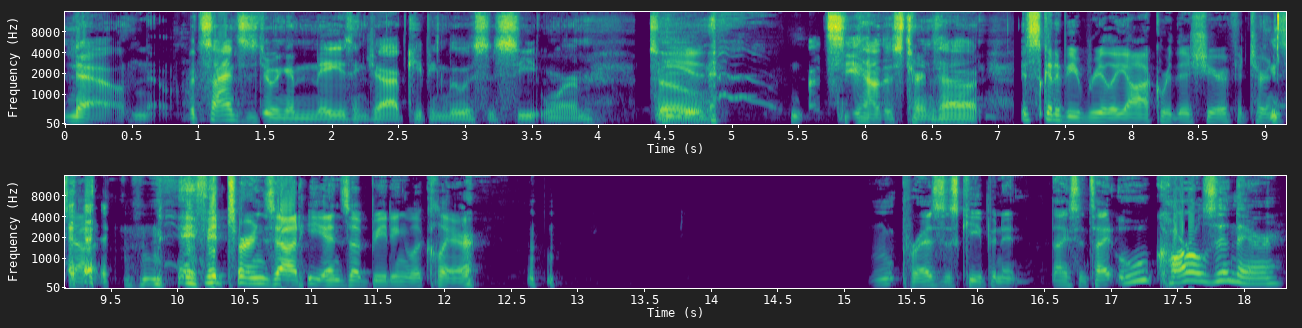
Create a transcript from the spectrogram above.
No. No. But Sainz is doing an amazing job keeping Lewis's seat warm. So He- let's see how this turns out. it's going to be really awkward this year if it turns out if it turns out he ends up beating Leclerc. Perez is keeping it nice and tight. Ooh, Carl's in there.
